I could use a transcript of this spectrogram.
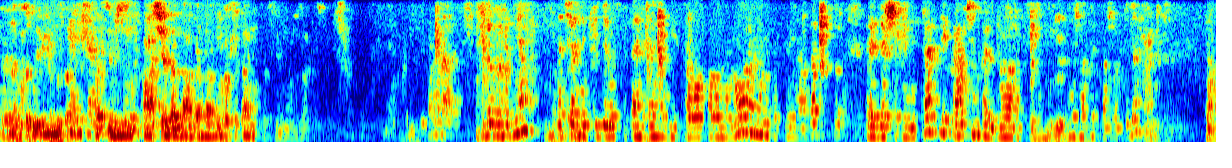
На пасивному. А, ще да, да, да, да, друге питання по пасивному захисту. Доброго дня. Начальник відділу з питань взаємодії з правоохоронними органами та цивільного захисту райдержадміністрації Кравченка Людмила Васильівна. Можна присаджувати туди? Так.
